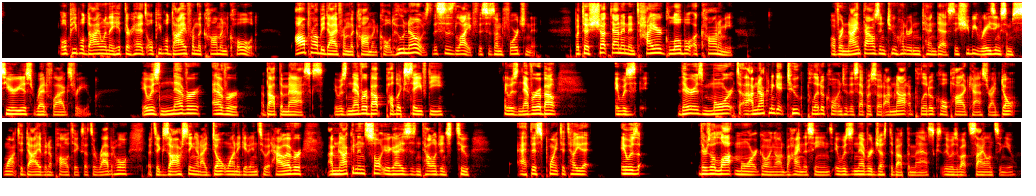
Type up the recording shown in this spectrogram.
Old people die when they hit their heads. Old people die from the common cold. I'll probably die from the common cold. Who knows? This is life. This is unfortunate. But to shut down an entire global economy, over 9,210 deaths, this should be raising some serious red flags for you. It was never, ever about the masks. It was never about public safety. It was never about, it was, there is more to, i'm not going to get too political into this episode. I'm not a political podcaster. I don't want to dive into politics. That's a rabbit hole. That's exhausting and i don't want to get into it. However i'm not going to insult your guys' intelligence to at this point to tell you that it was there's a lot more going on behind the scenes. It was never just about the masks. It was about silencing you.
